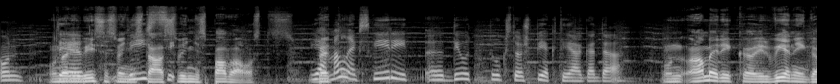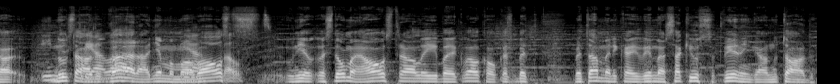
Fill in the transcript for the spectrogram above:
Un, Un arī visas viņas visi- tās viņas pavalstis. Jā, Bet- man liekas, ka īrija uh, 2005. gadā Un Amerika ir vienīgā nu, tāda vērā ņemamā jā, valsts. Un, ja, es domāju, Austrālija vai vēl kaut kas, bet, bet Amerikai vienmēr saka, jūs esat vienīgā nu, tāda.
